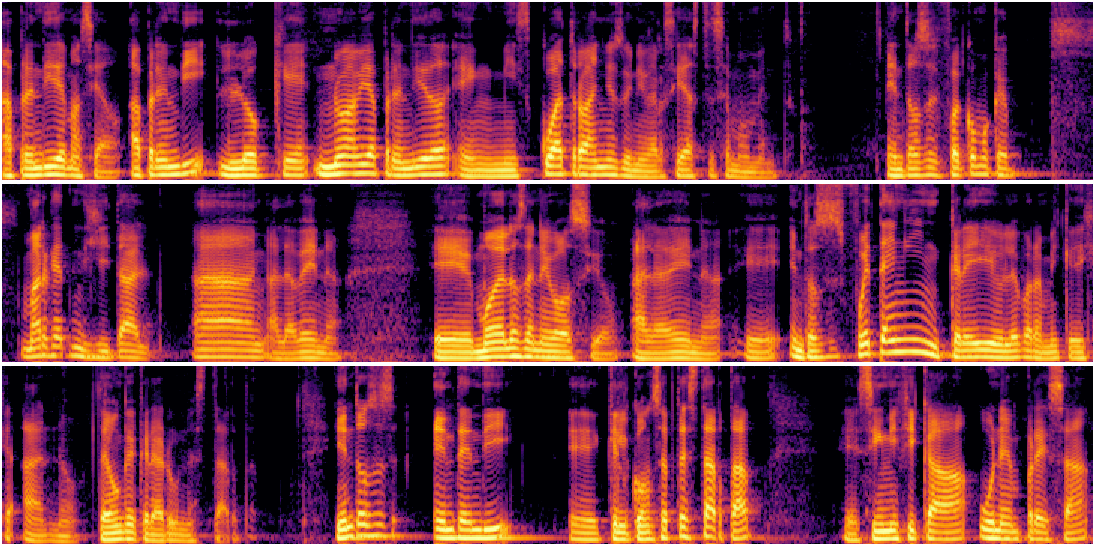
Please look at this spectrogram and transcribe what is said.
aprendí demasiado. Aprendí lo que no había aprendido en mis cuatro años de universidad hasta ese momento. Entonces fue como que marketing digital, ah, a la vena. Eh, modelos de negocio, a la vena. Eh, entonces fue tan increíble para mí que dije, ah, no, tengo que crear una startup. Y entonces entendí eh, que el concepto de startup significaba una empresa,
